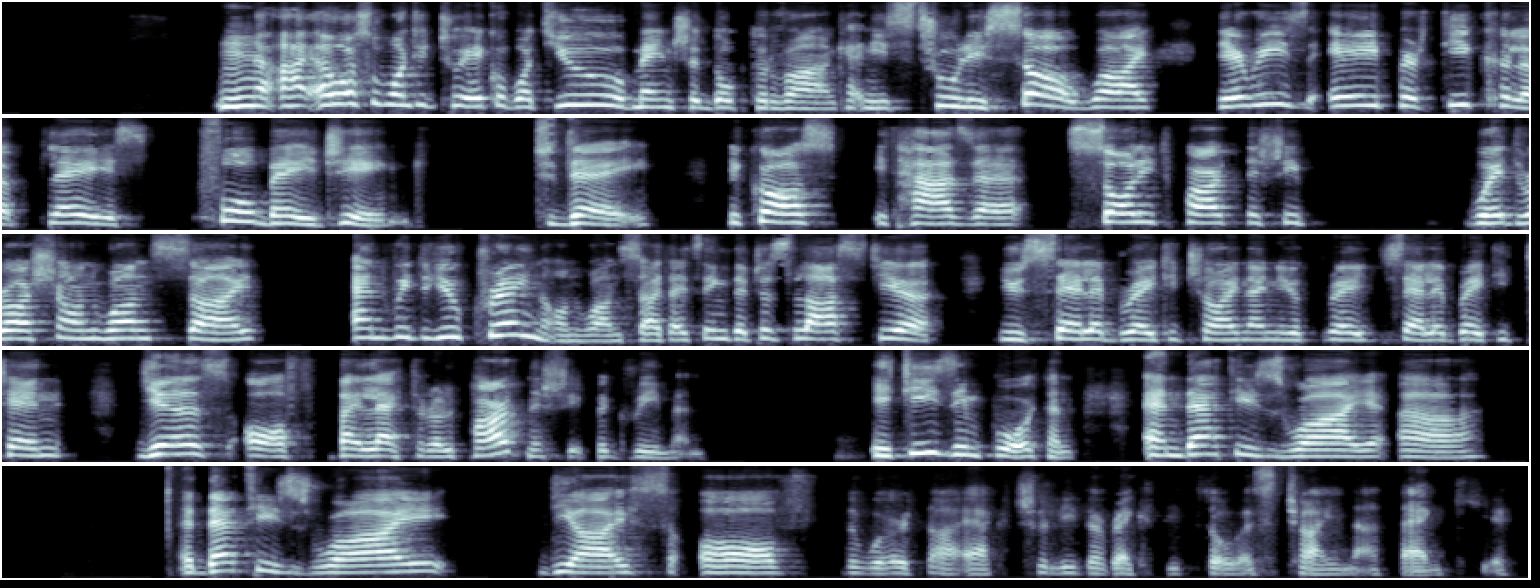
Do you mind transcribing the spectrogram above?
mm, I also wanted to echo what you mentioned, Dr. Wang, and it's truly so, why there is a particular place for Beijing today, because it has a solid partnership with Russia on one side and with Ukraine on one side. I think that just last year you celebrated, China and Ukraine celebrated 10 years of bilateral partnership agreement. It is important. And that is why, uh, that is why the eyes of the world are actually directed towards China. Thank you.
